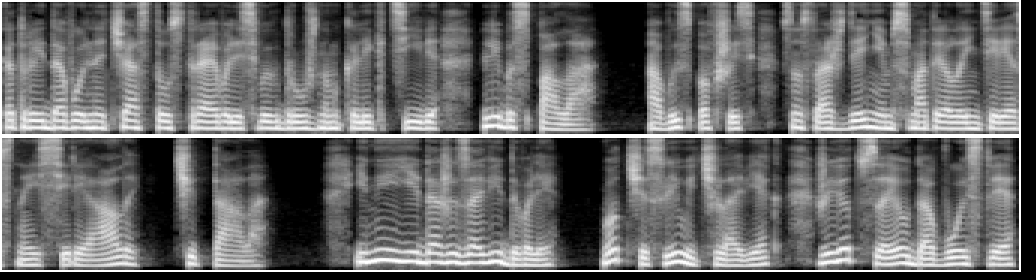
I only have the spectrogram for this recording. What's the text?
которые довольно часто устраивались в их дружном коллективе, либо спала, а выспавшись, с наслаждением смотрела интересные сериалы, читала. Иные ей даже завидовали. Вот счастливый человек, живет в свое удовольствие,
